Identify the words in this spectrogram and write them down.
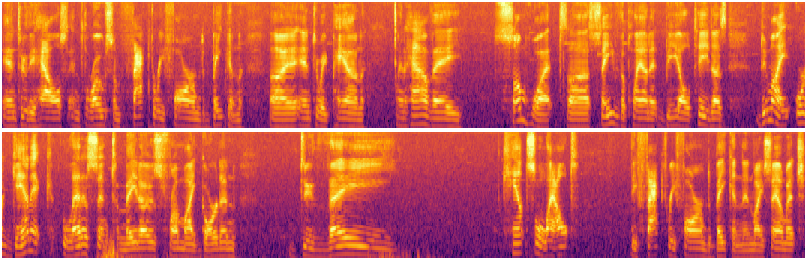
into the house and throw some factory farmed bacon uh, into a pan and have a somewhat uh, save the planet BLT does do my organic lettuce and tomatoes from my garden do they cancel out the factory farmed bacon in my sandwich.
